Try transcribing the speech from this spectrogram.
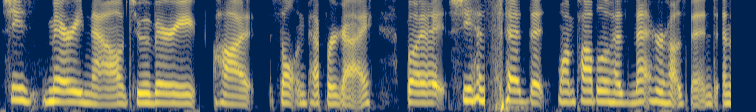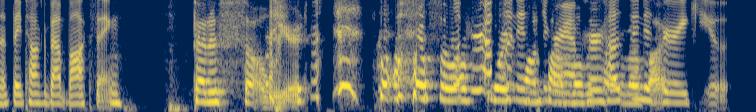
she's married now to a very hot salt and pepper guy, but she has said that Juan Pablo has met her husband and that they talk about boxing. That is so weird. also, Look her up on Instagram. Her husband is boxing. very cute.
